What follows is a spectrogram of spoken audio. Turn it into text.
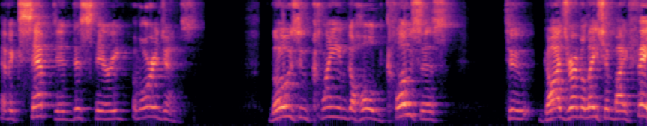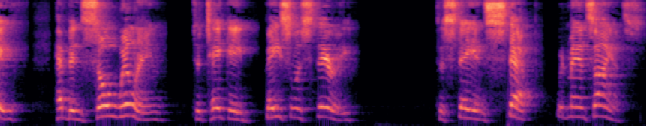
have accepted this theory of origins. Those who claim to hold closest to God's revelation by faith have been so willing to take a baseless theory to stay in step with man's science.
